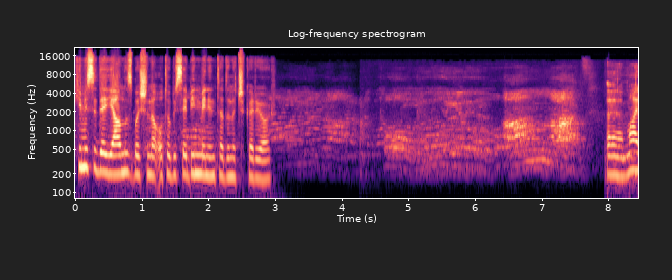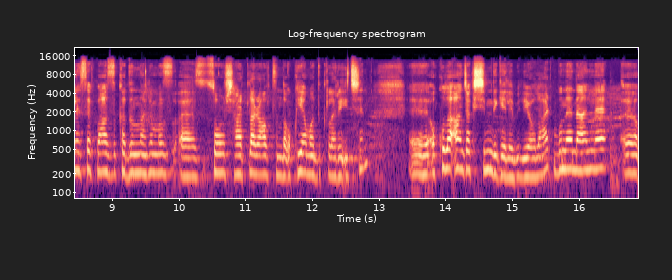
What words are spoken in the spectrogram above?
kimisi de yalnız başına otobüse binmenin tadını çıkarıyor. Ee, maalesef bazı kadınlarımız e, zor şartlar altında okuyamadıkları için e, okula ancak şimdi gelebiliyorlar. Bu nedenle e,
